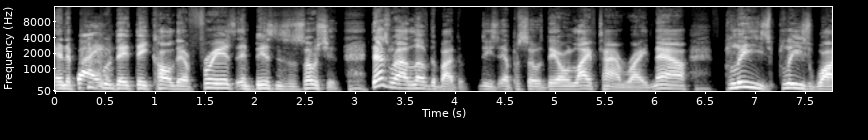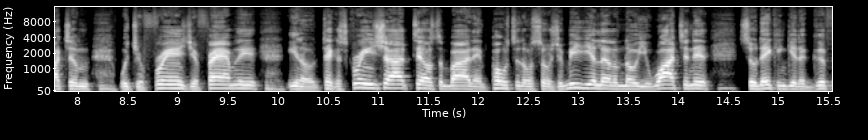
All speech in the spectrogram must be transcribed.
and the right. people that they call their friends and business associates. That's what I loved about the, these episodes. They're on Lifetime right now please, please watch them with your friends, your family. You know, take a screenshot, tell somebody, and post it on social media. Let them know you're watching it so they can get a good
